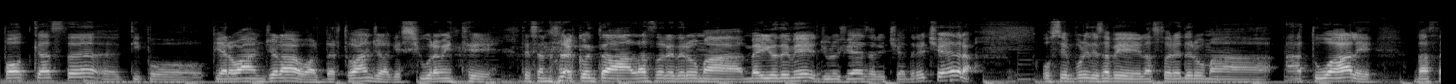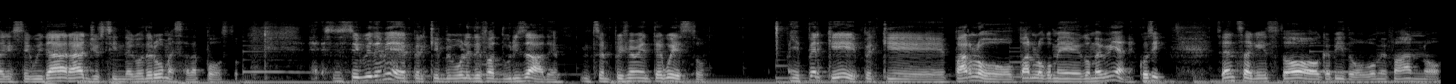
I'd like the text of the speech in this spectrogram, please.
podcast eh, tipo Piero Angela o Alberto Angela che sicuramente ti sanno raccontare la storia di Roma meglio di me, Giulio Cesare eccetera eccetera. O se volete sapere la storia di Roma attuale basta che seguite Raggi, il sindaco di Roma è stato a posto eh, se seguite me è perché vi volete fare due risate, semplicemente questo. E perché? Perché parlo, parlo come, come viene, così, senza che sto, capito, come fanno.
